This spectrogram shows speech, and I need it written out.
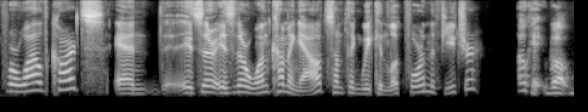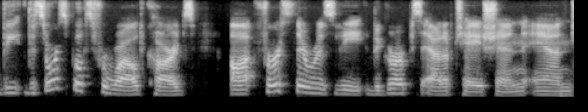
for wildcards? And is there is there one coming out? Something we can look for in the future? Okay, well, the the source books for wildcards. Uh, first, there was the the GURPS adaptation, and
